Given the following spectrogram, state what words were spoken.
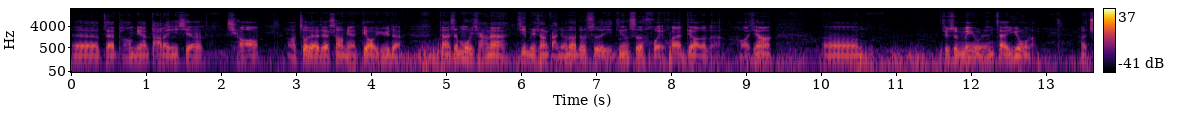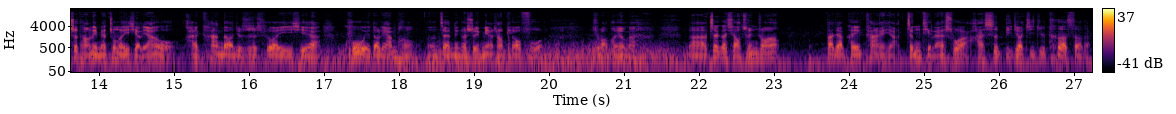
呃，在旁边搭了一些桥啊，坐在这上面钓鱼的。但是目前呢，基本上感觉到都是已经是毁坏掉的了，好像，嗯，就是没有人在用了。啊，池塘里面种了一些莲藕，还看到就是说一些枯萎的莲蓬，嗯，在那个水面上漂浮，是吧，朋友们？那这个小村庄，大家可以看一下，整体来说啊，还是比较极具特色的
